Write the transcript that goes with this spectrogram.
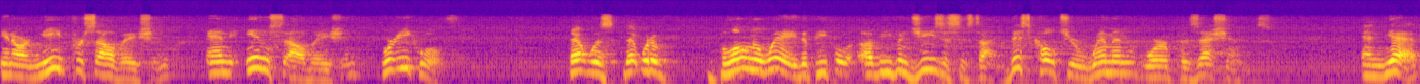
in our need for salvation and in salvation, we're equals. That, was, that would have blown away the people of even Jesus' time. This culture, women were possessions. And yet,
